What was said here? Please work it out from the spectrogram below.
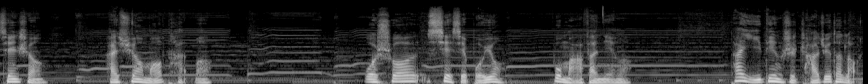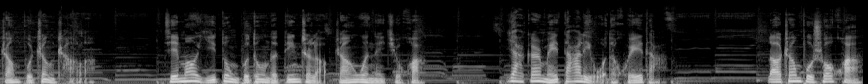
先生，还需要毛毯吗？”我说：“谢谢，不用，不麻烦您了。”她一定是察觉到老张不正常了。睫毛一动不动地盯着老张问那句话，压根没搭理我的回答。老张不说话，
